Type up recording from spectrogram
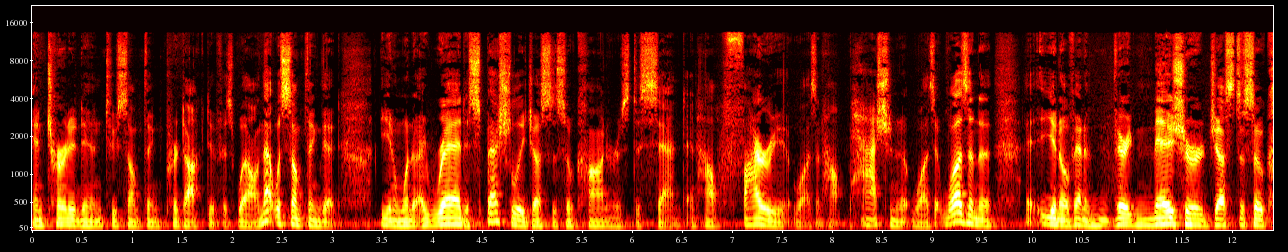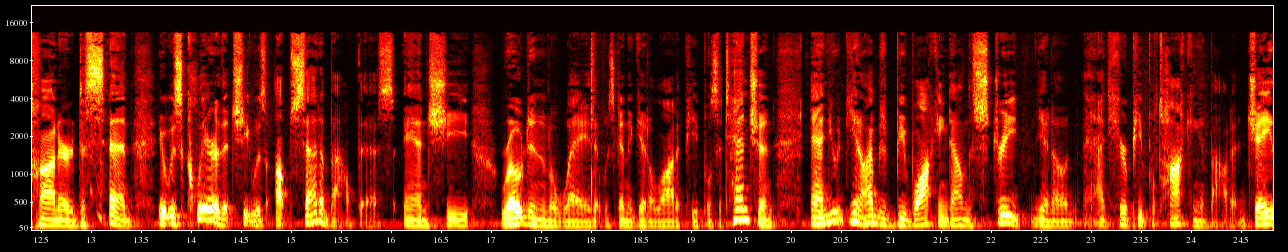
and turn it into something productive as well. And that was something that, you know, when I read especially Justice O'Connor's dissent and how fiery it was and how passionate it was, it wasn't a, you know, a very measured Justice O'Connor dissent. It was clear that she was upset about this, and she wrote it in a way that was going to get a lot of people's attention. And you, you know, I would be walking down the street, you know, I'd hear people talking about it. Jay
